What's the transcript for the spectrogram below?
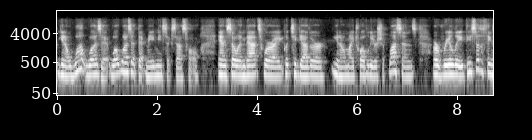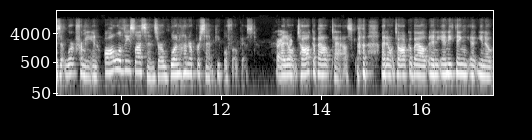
you know what was it what was it that made me successful and so and that's where i put together you know my 12 leadership lessons are really these are the things that work for me and all of these lessons are 100% people focused Right, I don't right. talk about task. I don't talk about any anything. Uh, you know,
